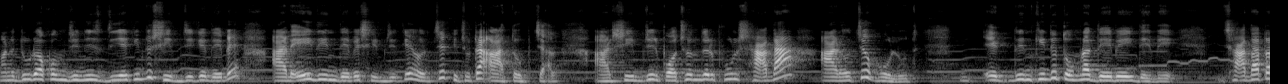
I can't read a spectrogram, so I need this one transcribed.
মানে দু রকম জিনিস দিয়ে কিন্তু শিবজিকে দেবে। আর এই দিন দেবে শিবজিকে হচ্ছে কিছুটা আতপ চাল। আর শিবজির পছন্দের ফুল সাদা আর হচ্ছে হলুদ। এর দিন কিন্তু তোমরা দেবেই দেবে। সাদাটা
